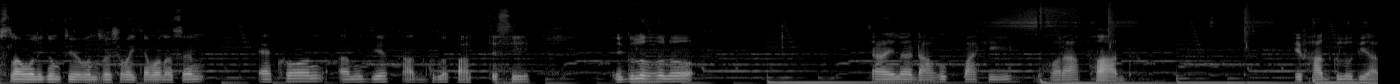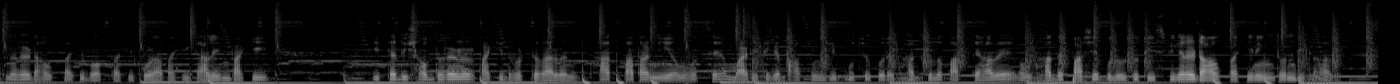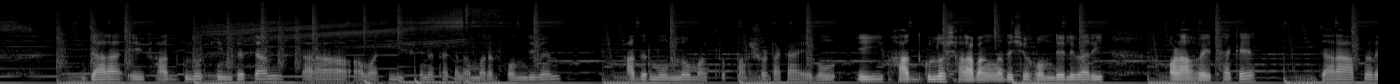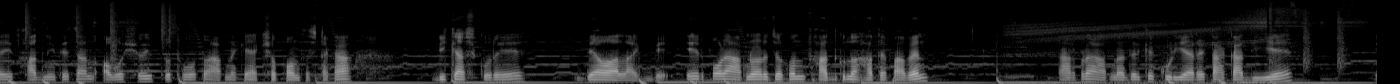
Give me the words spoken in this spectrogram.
আসসালামু আলাইকুম, প্রিয় বন্ধুরা, সবাই কেমন আছেন? এখন আমি যে ফাঁদগুলো পারতেছি এগুলো হলো চায়না ডাহুক পাখি ধরা ফাঁদ। এই ফাঁদগুলো দিয়ে আপনারা ডাহুক পাখি, বক পাখি, কোড়া পাখি, কালিম পাখি ইত্যাদি সব ধরনের পাখি ধরতে পারবেন। ফাঁদ পাতার নিয়ম হচ্ছে মাটি থেকে পাঁচ ইঞ্চি উঁচু করে ফাঁদগুলো পাততে হবে এবং ফাঁদের পাশে ব্লুটুথ স্পিকারে ডাহুক পাখি রিংটোন দিতে হবে। যারা এই ফাঁদগুলো কিনতে চান, তারা আমাকে স্ক্রিনে থাকা নাম্বারে ফোন দিবেন। ফাঁদের মূল্য মাত্র পাঁচশো টাকা এবং এই ফাঁদগুলো সারা বাংলাদেশে হোম ডেলিভারি করা হয়ে থাকে। যারা আপনারা এই ফাঁদ নিতে চান, অবশ্যই প্রথমত আপনাকে একশো পঞ্চাশ টাকা বিকাশ করে দেওয়া লাগবে। এরপরে আপনারা যখন ফাঁদগুলো হাতে পাবেন, তারপরে আপনাদেরকে কুরিয়ারে টাকা দিয়ে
